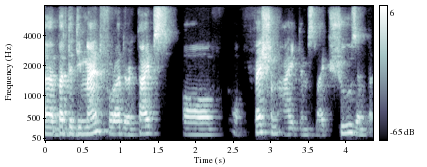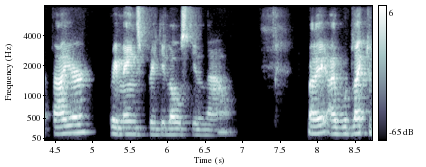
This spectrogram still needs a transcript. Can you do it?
Uh, but the demand for other types of, of fashion items like shoes and attire remains pretty low still now. But I, I, would like to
